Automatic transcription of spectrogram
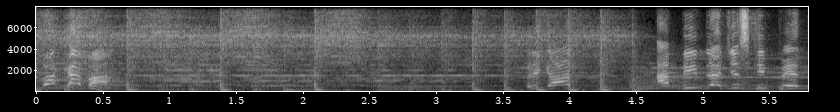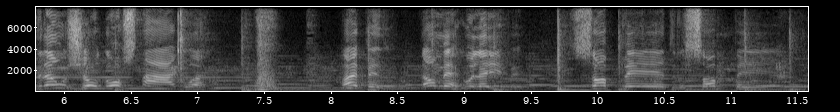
Vou acabar. Obrigado. A Bíblia diz que Pedrão jogou-se na água. Vai, Pedro, dá um mergulho aí, Pedro. Só Pedro, só Pedro.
